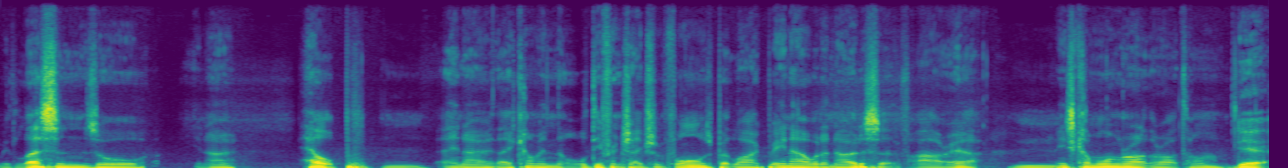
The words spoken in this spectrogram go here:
with lessons or, you know, help. Mm. You know, they come in all different shapes and forms, but like being able to notice it far out. Mm. He's come along right at the right time. Yeah,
